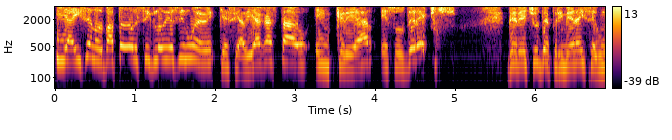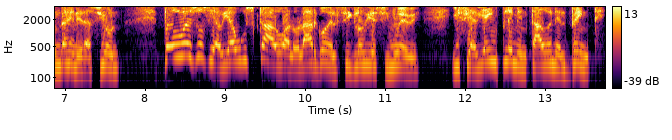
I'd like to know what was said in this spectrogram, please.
y ahí se nos va todo el siglo XIX que se había gastado en crear esos derechos derechos de primera y segunda generación. Todo eso se había buscado a lo largo del siglo XIX y se había implementado en el XX.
